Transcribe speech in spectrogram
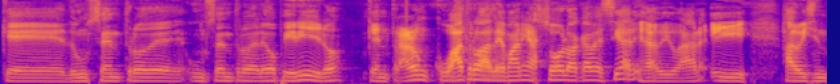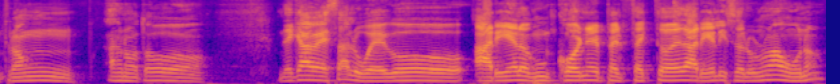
que de un centro de un centro de Leo Piriro, que entraron cuatro de Alemania solo a cabecear y Javi, y Javi Cintrón anotó de cabeza. Luego Ariel en un corner perfecto de Dariel hizo el 1 a 1.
